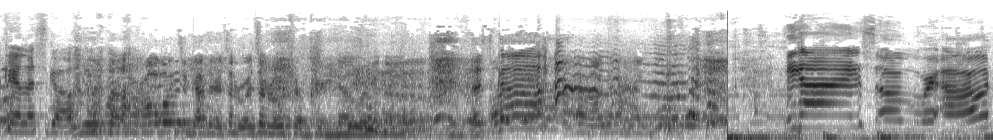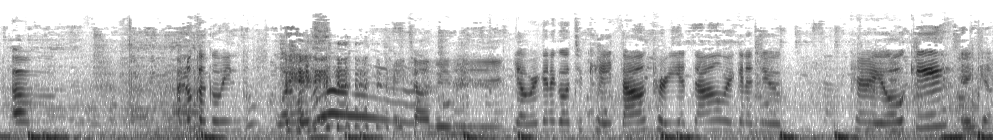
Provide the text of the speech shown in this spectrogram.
Okay, let's go. We're, we're all going together. It's a it's a road trip, Karina. We're gonna. Let's go. Hey guys, um, we're out. Um, ano gagawin ko? Hey, town baby. yeah, we're gonna go to K-Town, Koreatown. We're gonna do karaoke. and get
